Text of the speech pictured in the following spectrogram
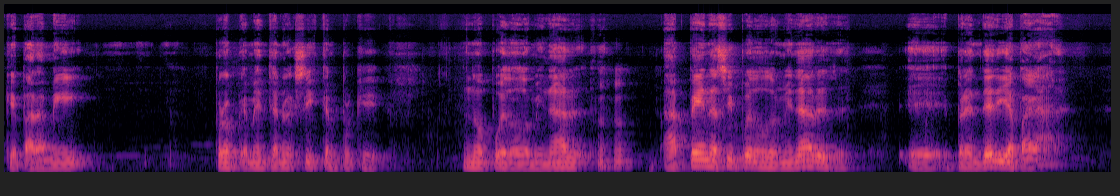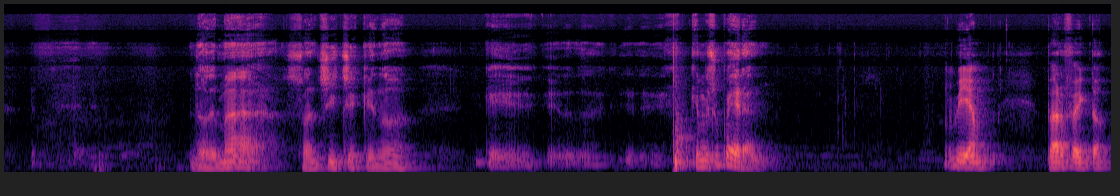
que para mí propiamente no existen porque no puedo dominar, apenas sí puedo dominar eh, prender y apagar. Lo demás son chiches que no que, que me superan. Bien, perfecto.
